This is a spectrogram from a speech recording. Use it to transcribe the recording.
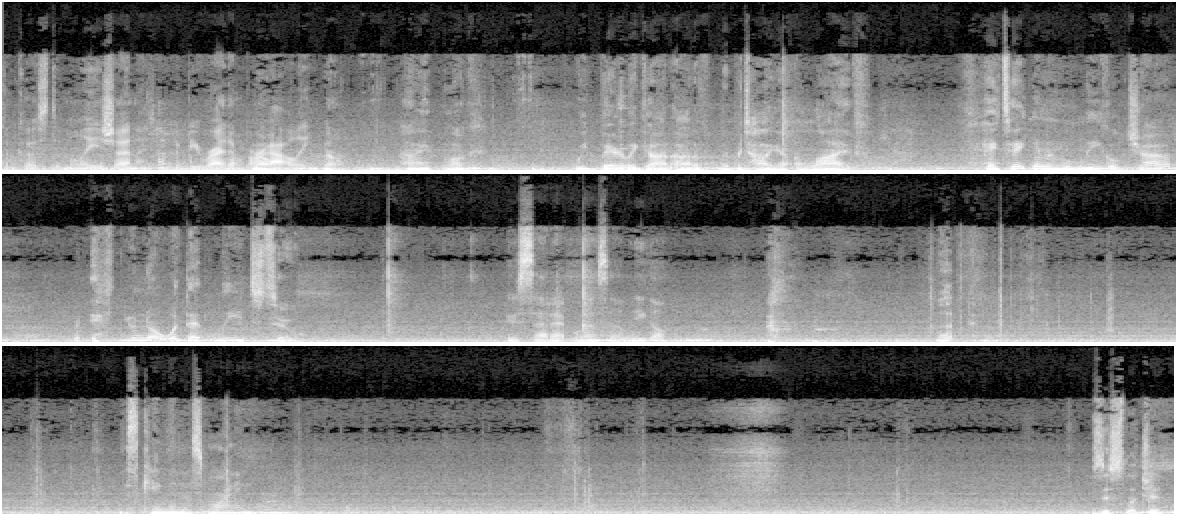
the coast of Malaysia, and I thought it'd be right up our no, alley. No. Honey, look. We barely got out of Libertalia alive. Hey, taking an illegal job? You know what that leads to. Who said it was illegal? Look. This came in this morning. Is this legit?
